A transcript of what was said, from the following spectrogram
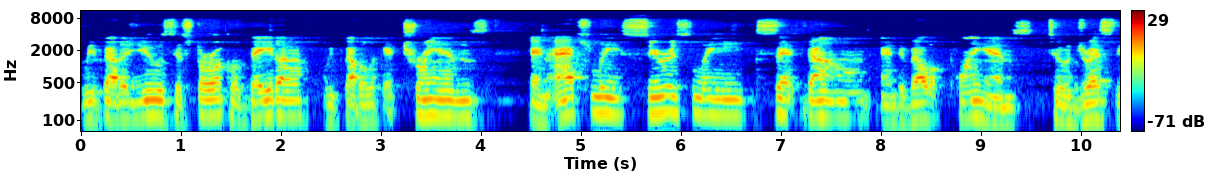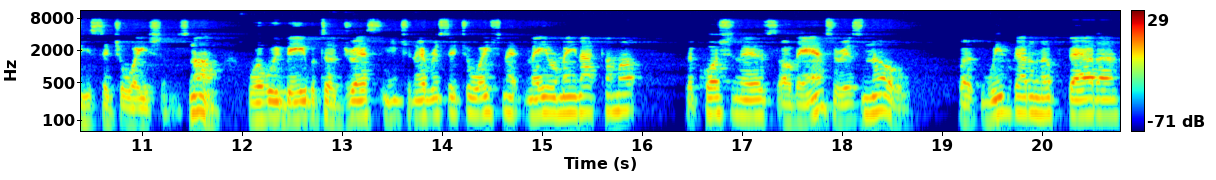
We've got to use historical data. We've got to look at trends and actually seriously sit down and develop plans to address these situations. Now, will we be able to address each and every situation that may or may not come up? The question is, or the answer is no. But we've got enough data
